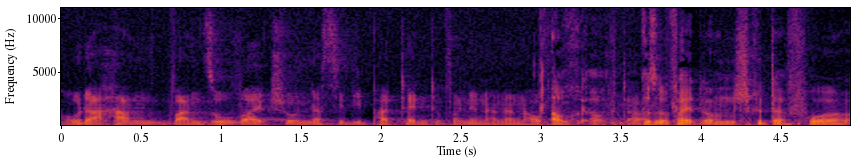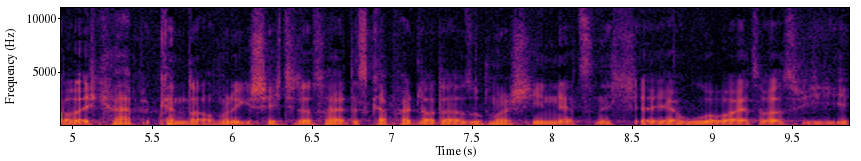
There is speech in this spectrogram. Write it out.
oder haben, waren so weit schon, dass sie die Patente von den anderen aufgekauft auch, haben. Also vielleicht noch einen Schritt davor, aber ich kenne auch mal die Geschichte, dass halt, es gab halt lauter Suchmaschinen, jetzt nicht äh, Yahoo, aber jetzt sowas wie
